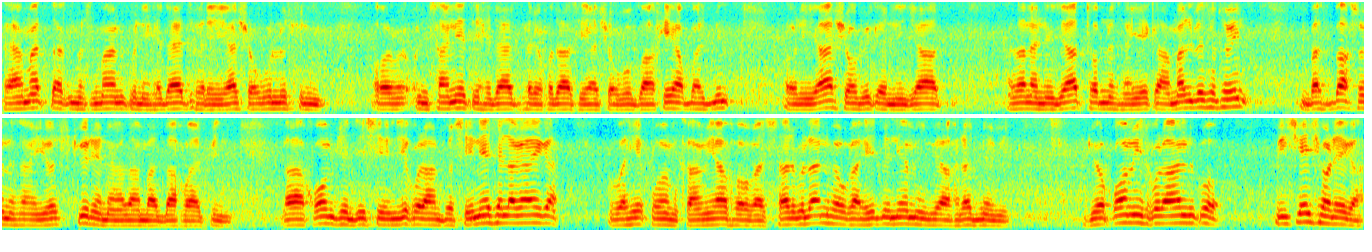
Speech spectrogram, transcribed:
قیامت تک مسلمان کو ہدایت بھرے یا شعب السلم اور انسانیت ہدایت بھرے خدا سے یا شعب و باقی بن اور یا شعبے کے نجات. اللہ نجات تو اپنے یہ کہ عمل بے ستوین بس بخش یوس کیوں رہنا؟ علام باد باخوات پن قوم جو جس قرآن کو سینے سے لگائے گا. وہی قوم کامیاب ہوگا، سر بلند ہوگا اس دنیا میں بھی، آخرت میں بھی. جو قوم اس قرآن کو پیچھے چھوڑے گا،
